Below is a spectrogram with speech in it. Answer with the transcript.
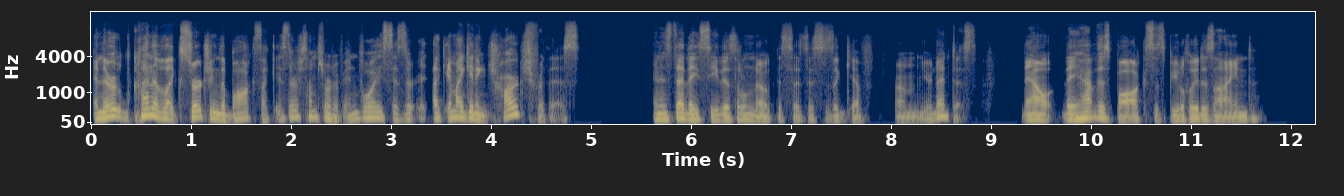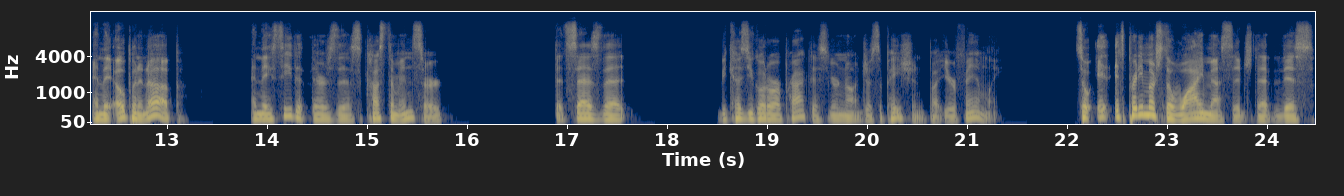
And they're kind of like searching the box like is there some sort of invoice? Is there like am i getting charged for this? And instead they see this little note that says this is a gift from your dentist. Now they have this box that's beautifully designed and they open it up and they see that there's this custom insert that says that because you go to our practice, you're not just a patient, but your family. So it, it's pretty much the why message that this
